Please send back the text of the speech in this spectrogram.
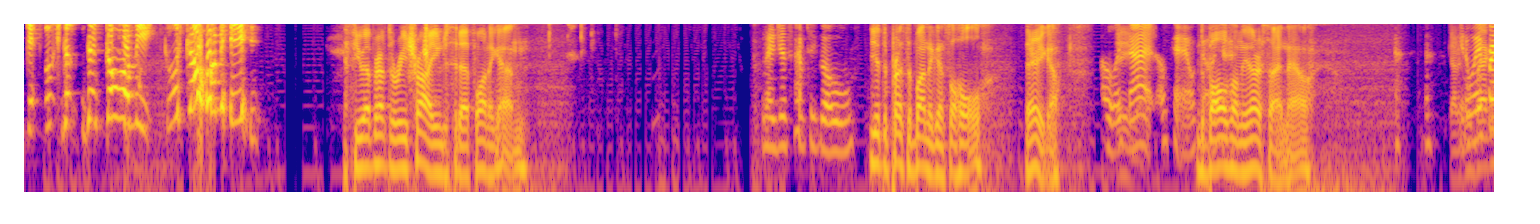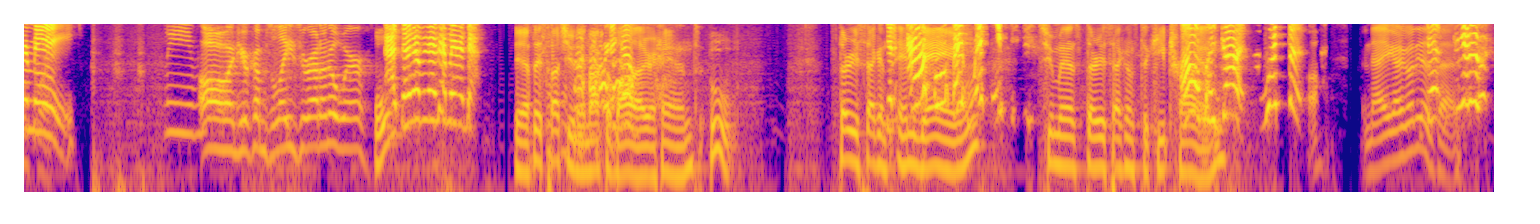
Get, let, let go of me. Let go of me. If you ever have to retry, you can just hit F1 again. And I just have to go. You have to press the button against the hole. There you go. Oh, like There you that. Okay. okay The ball's okay. on the other side now. gotta Get away from me. Leave. Oh, and here comes laser out of nowhere. Ooh. Ah. Yeah, if they touch you, they knock the ball out of your hand. Ooh. 30 seconds Get in out of my game. 2 minutes, 30 seconds to keep trying. Oh my god! What the? And now you gotta go the other Get, side. get away.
